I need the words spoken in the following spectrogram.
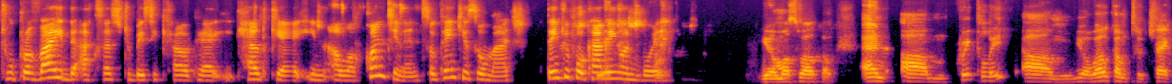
to provide access to basic healthcare healthcare in our continent. So thank you so much. Thank you for coming on board. You're most welcome. And um, quickly, um, you're welcome to check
